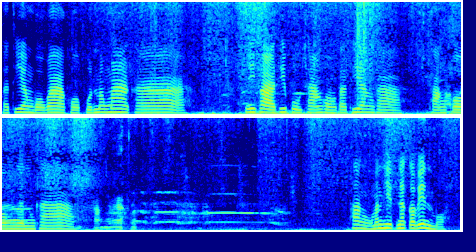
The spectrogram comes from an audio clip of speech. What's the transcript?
ตาเที่ยงบอกว่าขอบคุณมากๆค่ะ นี่ค่ะที่ผูกช้างของตาเที่ยงค่ะ ทางกองเงินค่ะครั้งแล้วพังมันฮิตนักกระเว้นบ่ลิ้นออก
